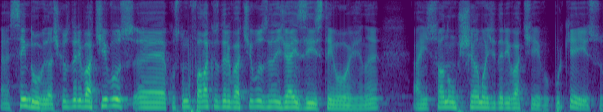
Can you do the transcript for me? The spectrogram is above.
É, sem dúvida. Acho que os derivativos, é, costumo falar que os derivativos eles já existem hoje, né? A gente só não chama de derivativo. Por que isso?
